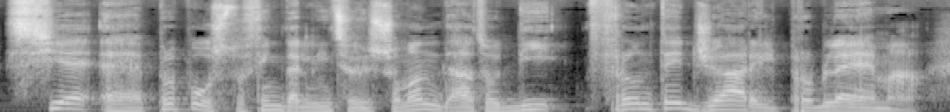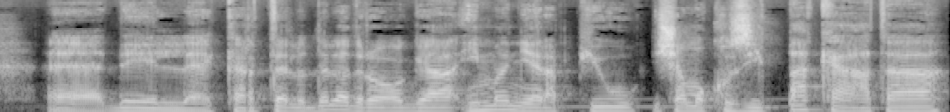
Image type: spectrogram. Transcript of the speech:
si è eh, proposto fin dall'inizio del suo mandato di fronteggiare il problema eh, del cartello della droga in maniera più, diciamo così, pacata rispetto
